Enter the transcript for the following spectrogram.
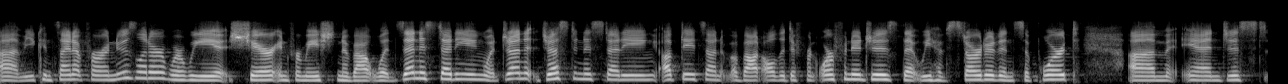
um, you can sign up for our newsletter where we share information about what Zen is studying, what Jen, Justin is studying, updates on about all the different orphanages that we have started and support um, and just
